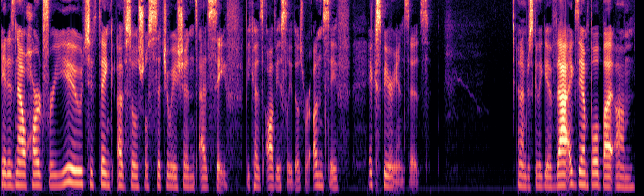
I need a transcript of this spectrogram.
it is now hard for you to think of social situations as safe because obviously those were unsafe experiences. And I'm just going to give that example, but um,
